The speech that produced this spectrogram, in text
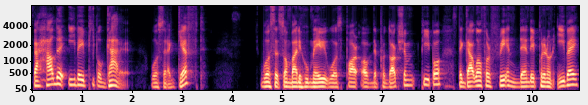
But how did eBay people got it? Was it a gift? Was it somebody who maybe was part of the production people that got one for free and then they put it on eBay?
